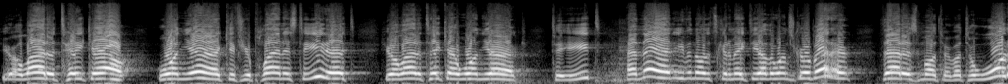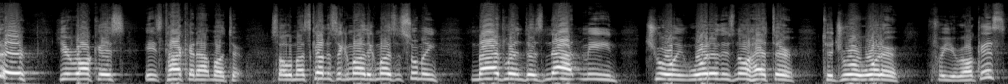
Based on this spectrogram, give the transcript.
you're allowed to take out one yerek if your plan is to eat it. You're allowed to take out one yerek to eat, and then even though it's going to make the other ones grow better, that is mutter. But to water your ruckus is takanat mutter. So the maskana Gemara, the Gemara is assuming madlin does not mean drawing water. There's no heter to draw water for Yerakis.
